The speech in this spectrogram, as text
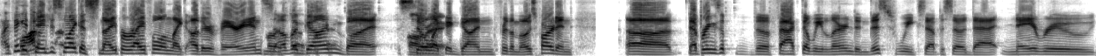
I think it changes to like a sniper rifle and like other variants Other of a gun, okay. but still like a gun for the most part. And uh, that brings up the fact that we learned in this week's episode that Neiru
